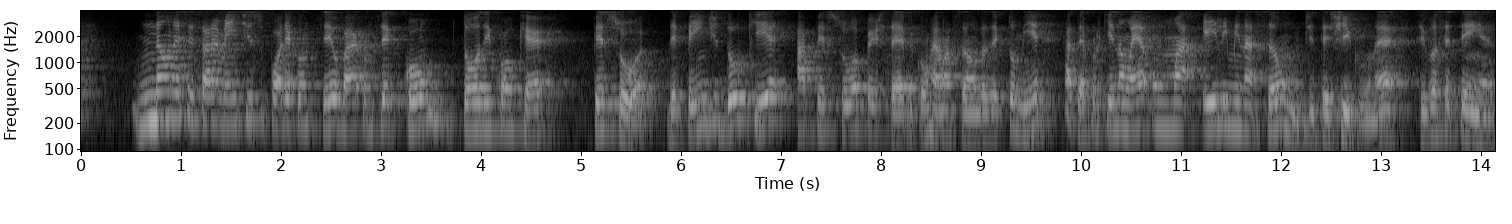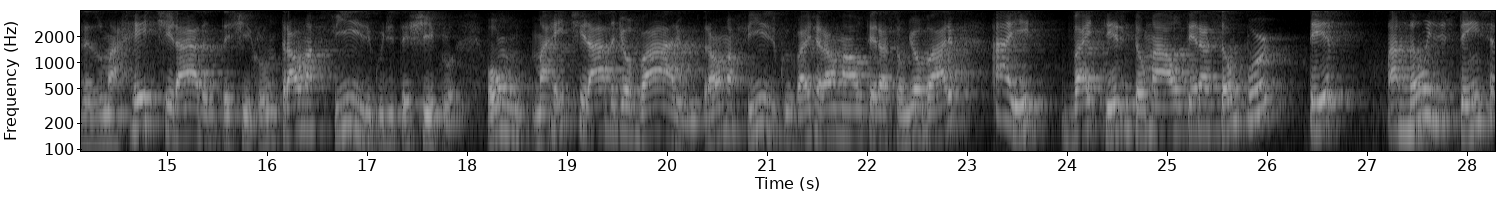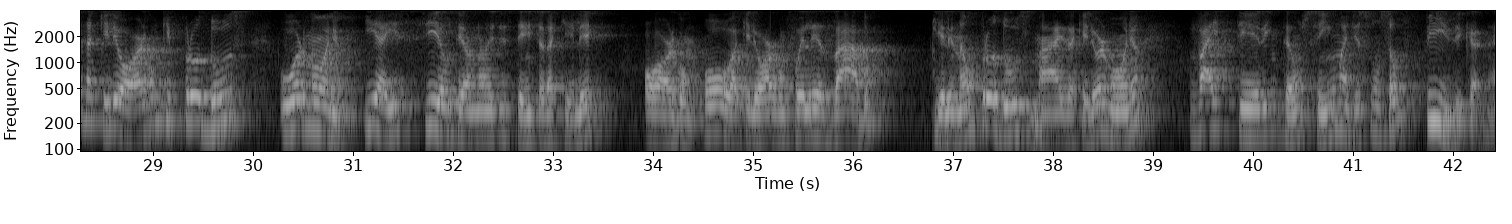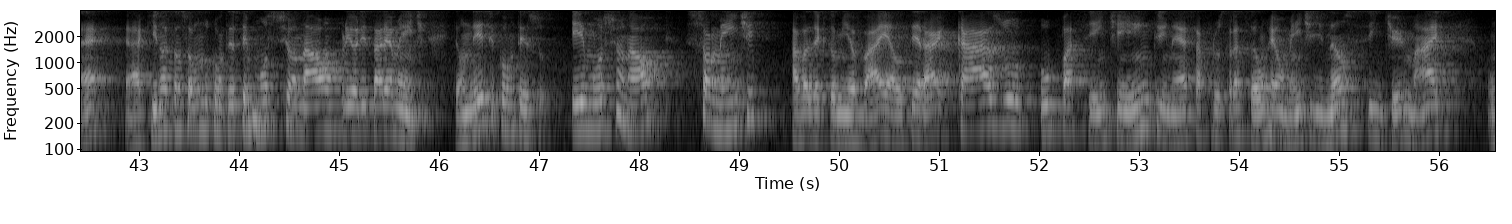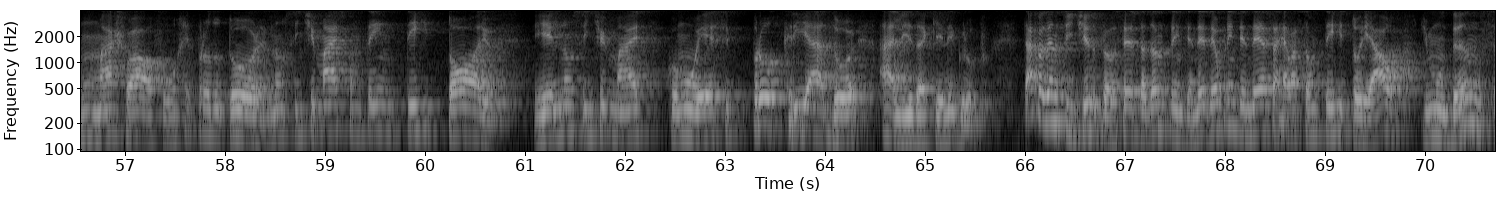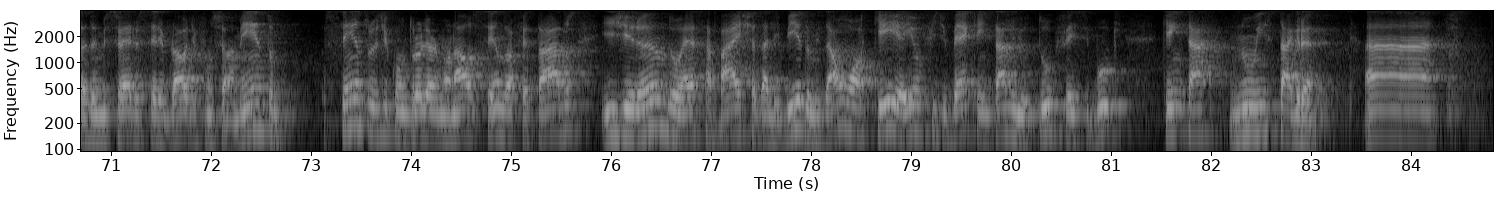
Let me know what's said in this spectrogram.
não necessariamente isso pode acontecer ou vai acontecer com toda e qualquer pessoa. Depende do que a pessoa percebe com relação à vasectomia, até porque não é uma eliminação de testículo, né? Se você tem às vezes uma retirada do testículo, um trauma físico de testículo, ou uma retirada de ovário, um trauma físico vai gerar uma alteração de ovário, aí vai ter então uma alteração por ter a não existência daquele órgão que produz o hormônio. E aí, se eu tenho a não existência daquele órgão ou aquele órgão foi lesado e ele não produz mais aquele hormônio, vai ter então sim uma disfunção física, né? Aqui nós estamos falando do contexto emocional prioritariamente. Então, nesse contexto emocional, somente a vasectomia vai alterar caso o paciente entre nessa frustração realmente de não se sentir mais um macho alfa, um reprodutor, não sentir mais como tem um território e ele não sentir mais como esse procriador ali daquele grupo. Tá fazendo sentido para você? Está dando para entender? Deu para entender essa relação territorial de mudança do hemisfério cerebral de funcionamento, centros de controle hormonal sendo afetados e gerando essa baixa da libido? Me dá um ok aí, um feedback quem está no YouTube, Facebook, quem está no Instagram. Ah,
